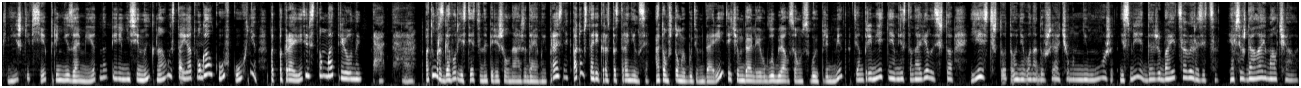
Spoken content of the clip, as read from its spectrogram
книжки все пренезаметно перенесены к нам и стоят в уголку в кухне под покровительством Матрёны. Да-да. Потом разговор, естественно, перешел на ожидаемый праздник. Потом старик распространился о том, что мы будем дарить, и чем далее углублялся он в свой предмет, тем приметнее мне становилось, что есть что-то у него на душе, о чем он не может, не смеет, даже боится выразиться. Я все ждала и молчала.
